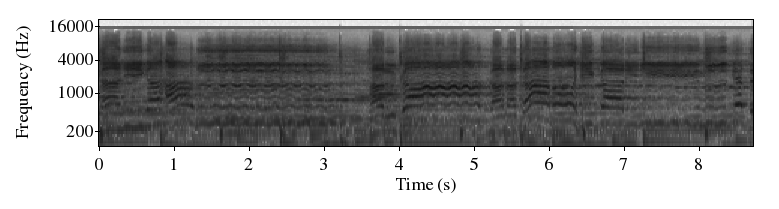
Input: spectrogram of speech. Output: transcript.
何がある。遥か彼方の光に向けて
